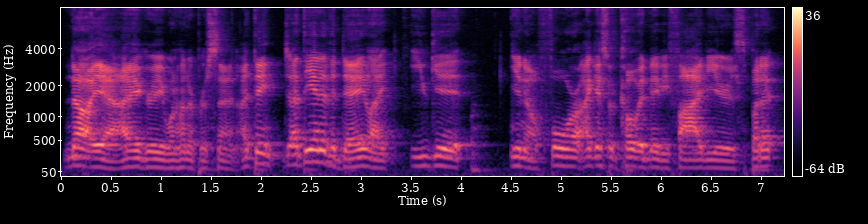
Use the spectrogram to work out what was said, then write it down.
No, yeah, I agree 100%. I think at the end of the day, like you get, you know, four, I guess with COVID, maybe five years, but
